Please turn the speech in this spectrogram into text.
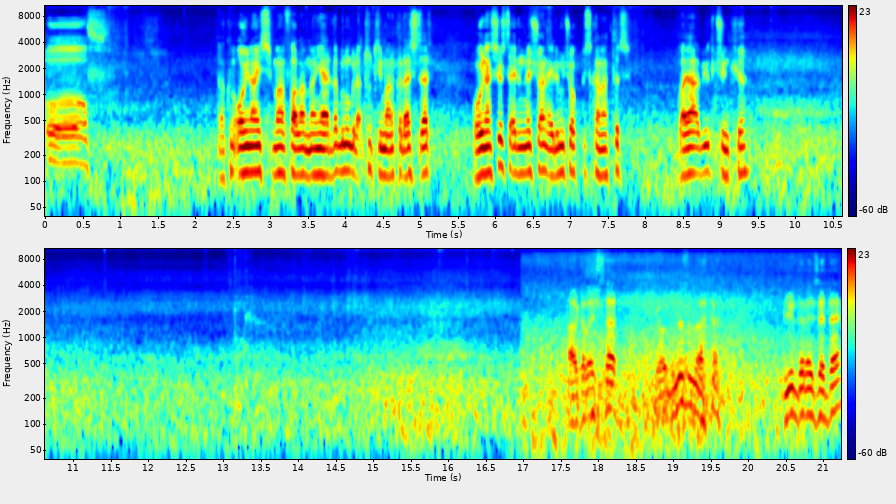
Of. Bakın oynayışma falan ben yerde bunu bırak tutayım arkadaşlar. Oynaşırsa elimde şu an elimi çok pis kanatır. Bayağı büyük çünkü. Arkadaşlar gördünüz mü? bir derecede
